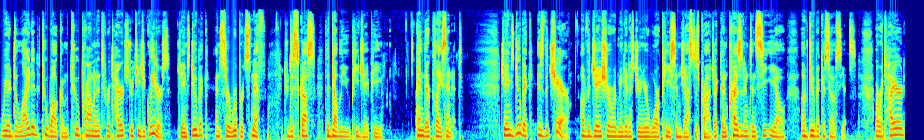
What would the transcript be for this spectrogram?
we are delighted to welcome two prominent retired strategic leaders, James Dubik and Sir Rupert Smith, to discuss the WPJP and their place in it. James Dubik is the chair of the J. Sherwood McGinnis Jr. War, Peace, and Justice Project and president and CEO of Dubik Associates. A retired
